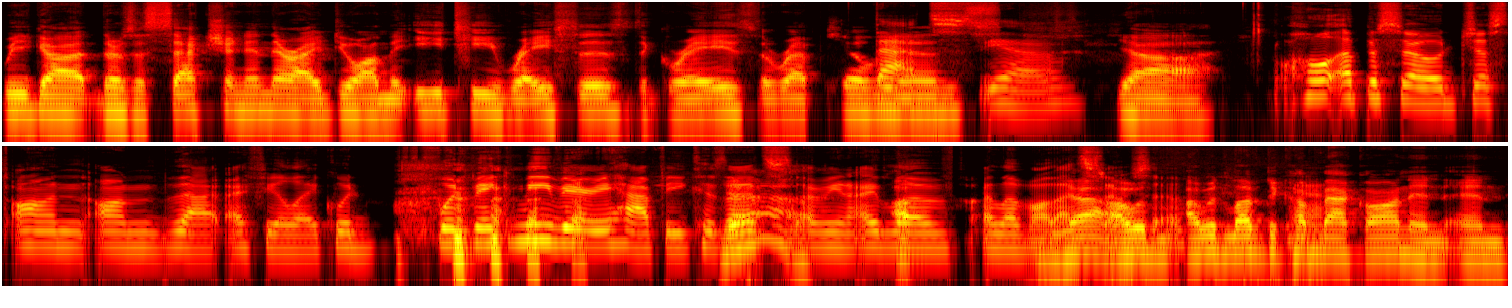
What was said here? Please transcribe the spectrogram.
We got there's a section in there I do on the ET races, the Greys, the reptilians. that's yeah yeah, a whole episode just on on that i feel like would would make me very happy because that's i mean i love i love all that yeah, stuff I would so I would love to come yeah. back on and and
